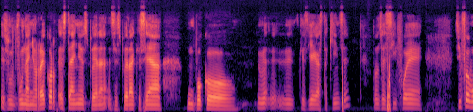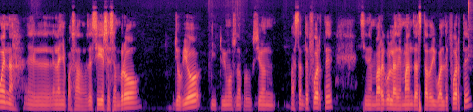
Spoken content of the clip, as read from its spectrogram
es un, fue un año récord. Este año espera, se espera que sea un poco, eh, que llegue hasta 15. Entonces sí fue, sí fue buena el, el año pasado. Es decir, se sembró, llovió y tuvimos una producción bastante fuerte. Sin embargo, la demanda ha estado igual de fuerte.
